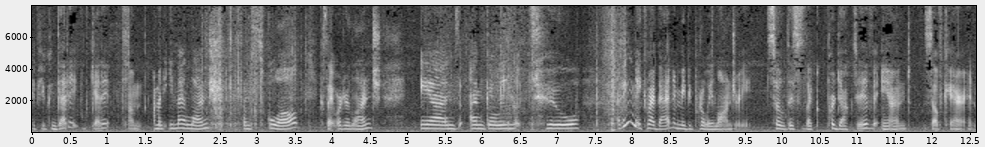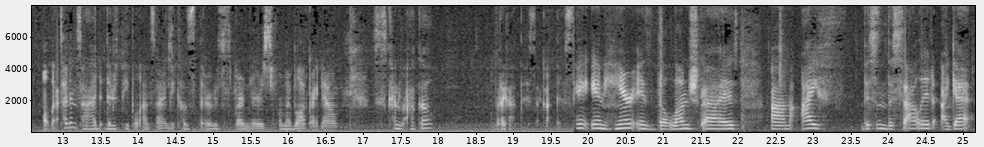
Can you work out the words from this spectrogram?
if you can get it get it. Um, i'm gonna eat my lunch from school because i ordered lunch and i'm going to i think make my bed and maybe put away laundry. So this is like productive and self-care and all that. Outside inside. There's people outside because there's gardeners for my block right now. This is kind of echo but i got this i got this. Okay and here is the lunch guys. Um i this is the salad i get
